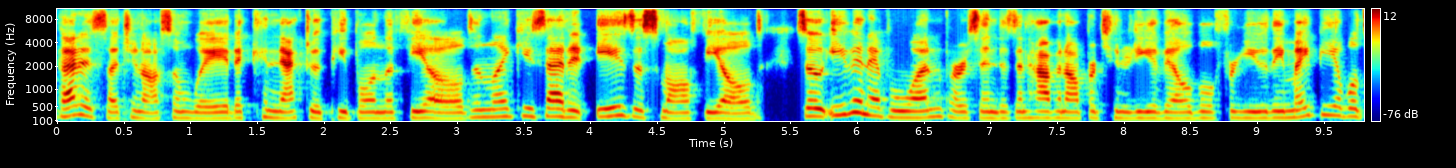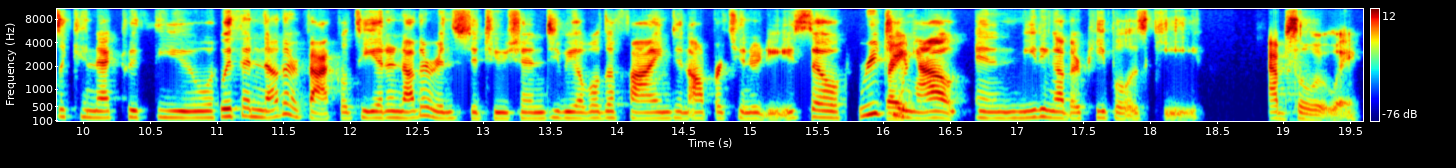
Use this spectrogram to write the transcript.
That is such an awesome way to connect with people in the field. And like you said, it is a small field. So even if one person doesn't have an opportunity available for you, they might be able to connect with you with another faculty at another institution to be able to find an opportunity. So reaching right. out and meeting other people is key. Absolutely.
